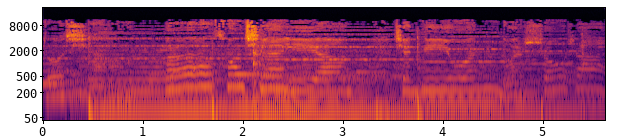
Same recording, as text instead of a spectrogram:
多想和从前一样牵你温暖手掌。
